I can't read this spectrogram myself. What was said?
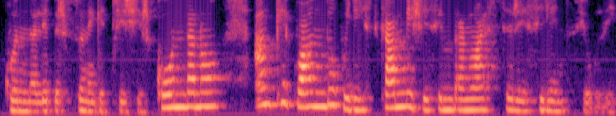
con le persone che ci circondano, anche quando quegli scambi ci sembrano essere silenziosi.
